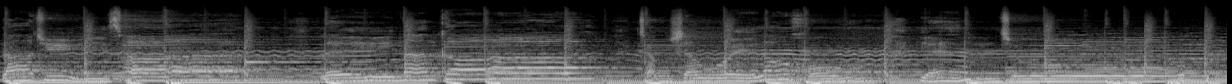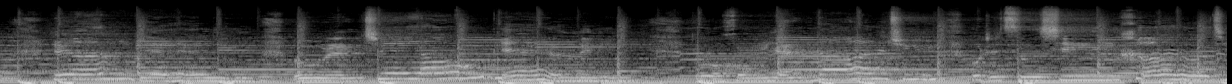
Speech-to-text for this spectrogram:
蜡炬已残，泪难干。江山未老，红颜旧。人别离，不忍却要别离，托鸿雁南去。不知此心何寄，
